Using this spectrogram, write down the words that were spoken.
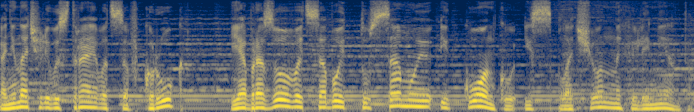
они начали выстраиваться в круг и образовывать собой ту самую иконку из сплоченных элементов.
